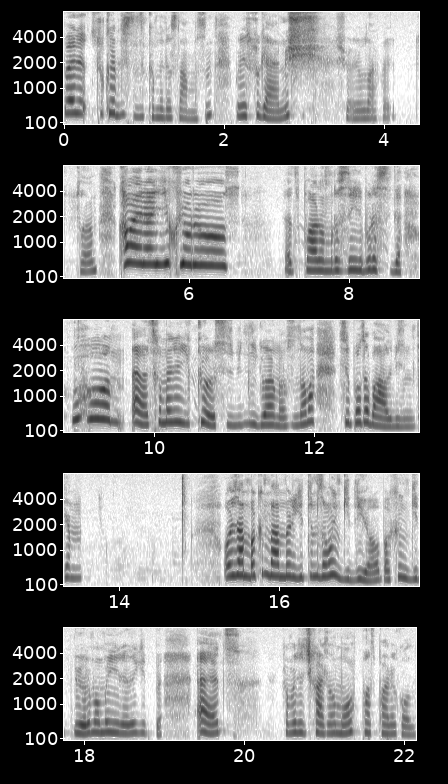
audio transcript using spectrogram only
Böyle su koyabilirsiniz kamera ıslanmasın. Buraya su gelmiş. Şöyle uzaklara tutalım. Kamerayı yıkıyoruz. Evet pardon burası değil burası değil. Uhu. Evet kamerayı yıkıyoruz. Siz bizi görmüyorsunuz ama tripoda bağlı bizimki. O yüzden bakın ben böyle gittiğim zaman gidiyor. Bakın gitmiyorum ama yine de gitmiyor. Evet. Kamerayı çıkartalım. Oh pasparlak oldu.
